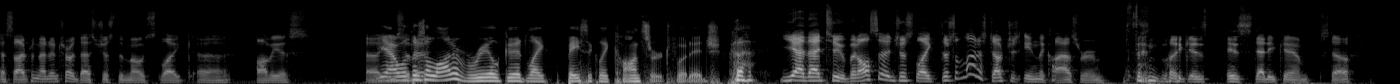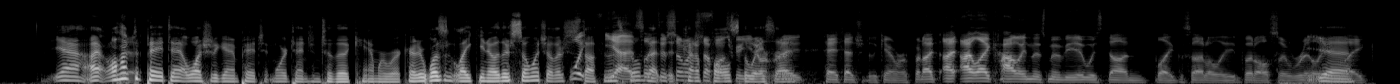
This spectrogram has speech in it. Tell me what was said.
aside from that intro. That's just the most like uh obvious. Uh, yeah, well, there's it. a lot of real good, like, basically concert footage. Yeah, that too. But also just like there's a lot of stuff just in the classroom than like is is Steadicam stuff. yeah, I, I'll have Yeah. to pay attention, watch it again, and pay more attention to the camera work. It wasn't like you know, there's so much other Well, stuff in yeah, this film it's like that there's so kind much of stuff falls to the wayside. really pay attention to the camera. But I, I I like how in this movie it was done like subtly, but also really Yeah. like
